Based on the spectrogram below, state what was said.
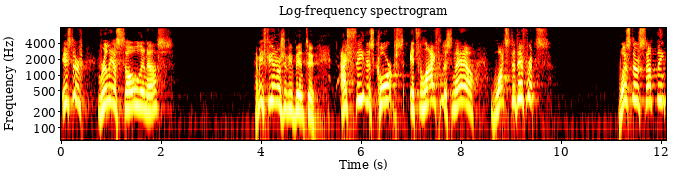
Is there really a soul in us? How many funerals have you been to? I see this corpse, it's lifeless now. What's the difference? Was there something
